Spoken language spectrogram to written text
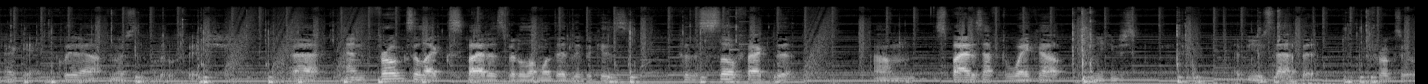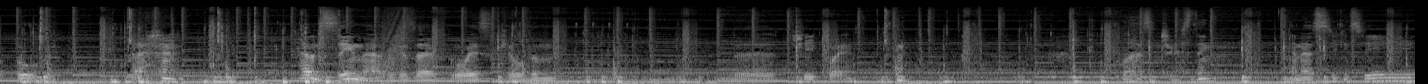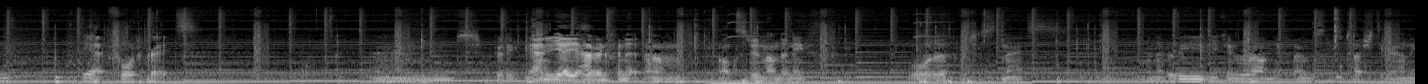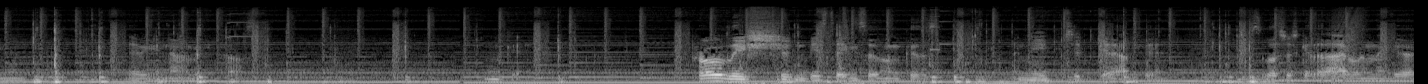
Okay, cleared out most of the little fish. Uh, and frogs are like spiders, but a lot more deadly because for the sole fact that um, spiders have to wake up, and you can just abuse that, but frogs are. Oh, I haven't seen that because I've always killed them the cheap way. well, that's interesting. And as you can see, yeah, fort crates. And, and yeah, you have infinite um, oxygen underneath water, which is nice. I believe you can run if I was to touch the ground again. There we go, now I'm moving fast. Okay. Probably shouldn't be taking so long because I need to get out of here. So let's just get that idol and then go.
